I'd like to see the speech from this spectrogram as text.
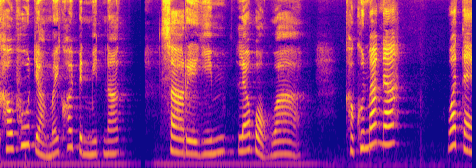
เขาพูดอย่างไม่ค่อยเป็นมิตรนัก ซาเรียยิ้มแล้วบอกว่า ขอบคุณมากนะ ว่าแต่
